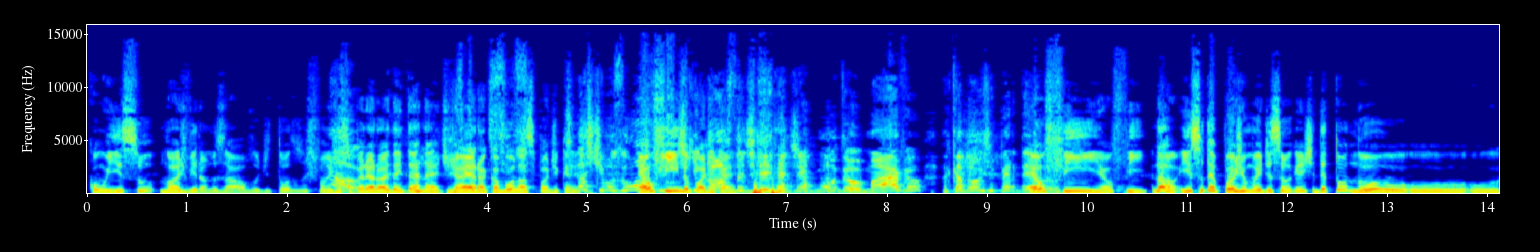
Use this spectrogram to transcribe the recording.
Com isso, nós viramos alvo de todos os fãs Não. de super-herói da internet. Já era, acabou o nosso podcast. nós tínhamos um É o fim do que podcast. gosta de, de mundo Marvel, acabamos de perder. É o fim, é o fim. Não, isso depois de uma edição que a gente detonou o, o, o,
